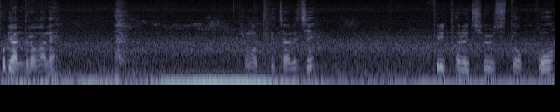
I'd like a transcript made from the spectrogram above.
톱이 안 들어가네. 그럼 어떻게 자르지? 필터를 치울 수도 없고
